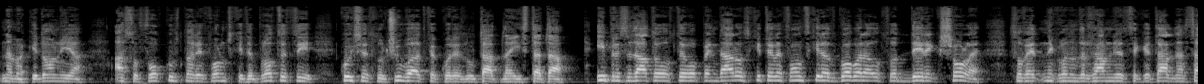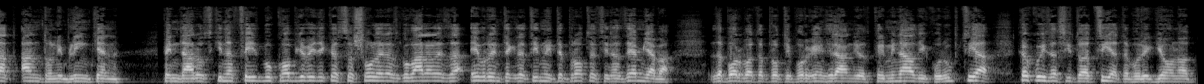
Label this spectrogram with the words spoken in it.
на Македонија, а со фокус на реформските процеси кои се случуваат како резултат на истата. И председател Стево Пендаровски телефонски разговарал со Дерек Шоле, советникот на државниот секретар на САД Антони Блинкен. Пендаровски на Фейсбук објави дека со Шоле разговарале за евроинтегративните процеси на земјава, за борбата против организираниот криминал и корупција, како и за ситуацијата во регионот.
